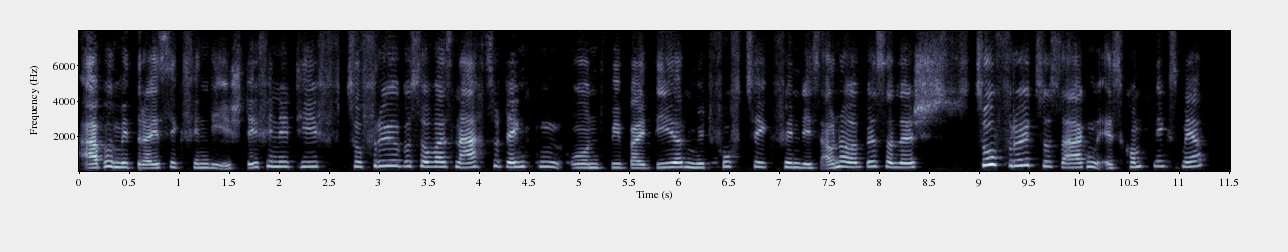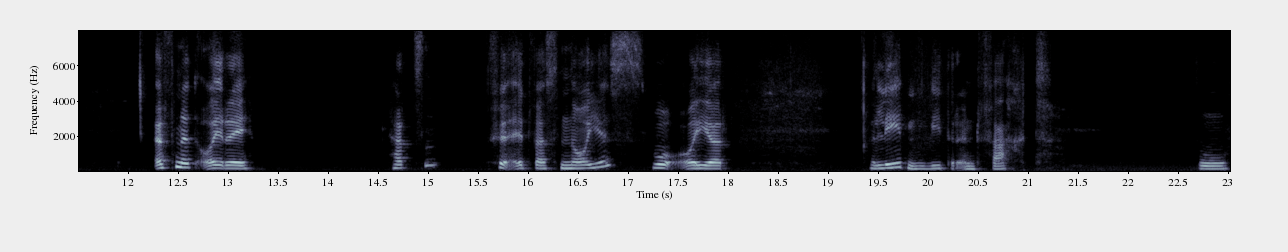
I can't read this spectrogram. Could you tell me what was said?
Aber mit 30 finde ich definitiv zu früh über sowas nachzudenken. Und wie bei dir mit 50 finde ich es auch noch ein bisschen zu früh zu sagen, es kommt nichts mehr. Öffnet eure Herzen für etwas Neues, wo euer Leben wieder entfacht, wo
